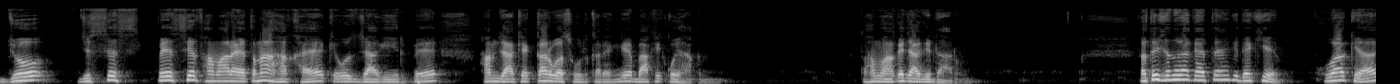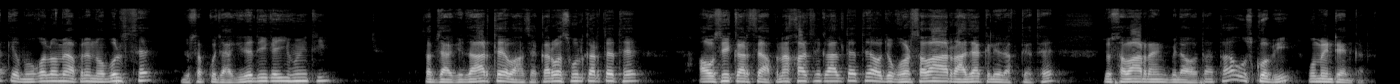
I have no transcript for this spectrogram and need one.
जो जिससे पे सिर्फ़ हमारा इतना हक है कि उस जागीर पे हम जाके कर वसूल करेंगे, बाकी कोई हक नहीं। तो हम वहाँ के जागीरदार हूँ। सतीश चंद्रा कहते हैं कि देखिए, हुआ क्या कि मुग़लों में अपने नोबल्स थे, जो सबको जागीरें दी गई हुई थी। सब जागीरदार थे, वहाँ से कर वसूल करते थे, और उसी कर से अपना खर्च निकालते थे, और जो घोड़सवार राजा के लिए रखते थे, जो सवार रैंक मिला होता था, उसको भी वो मेंटेन करते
